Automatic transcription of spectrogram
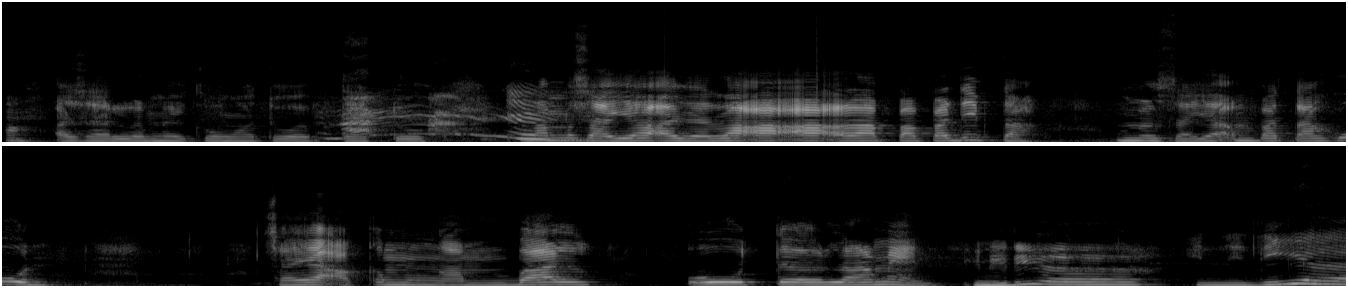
Assalamualaikum warahmatullahi wabarakatuh. Nama saya adalah AA Papa Dipta. Umur saya 4 tahun. Saya akan mengambil Ultraman. Ini dia. Ini dia.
